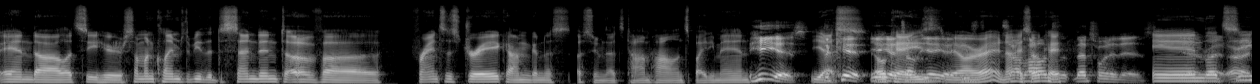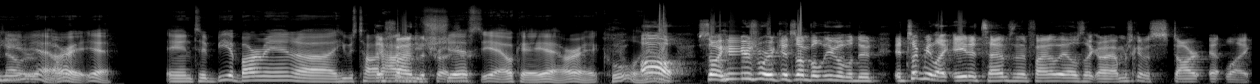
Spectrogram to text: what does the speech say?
and uh, let's see here. Someone claims to be the descendant of uh, Francis Drake. I'm gonna assume that's Tom Holland, Spidey Man. he is yes. the kid. Yeah, Okay, yeah, Tom, yeah, yeah. all Tom nice, Holland's okay. that's what it is. And Yeah, let's right. see right, here. Yeah, all yeah. And to be a barman, uh, he was taught They how to do shifts. Yeah, okay, yeah, all right, cool. yeah. Oh, so here's where it gets unbelievable, dude. It took me like eight attempts, and then finally I was like, all right, I'm just gonna start at like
